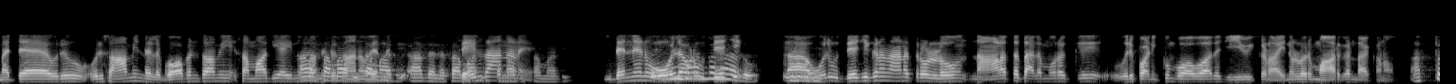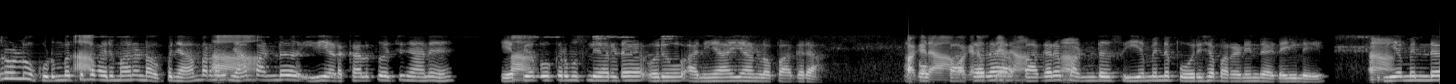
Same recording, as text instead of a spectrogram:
മറ്റേ ഒരു ഒരു സ്വാമി ഉണ്ടല്ലോ ഗോപൻ സ്വാമി സമാധി എന്ന് പറഞ്ഞിട്ട് സമാധി സാധനം വരുന്നത്. സമാധി. അതന്നെ. Same സമാധി സാധനാണ്. സമാധി സമാധി. ഇതന്നെയാണ്. ഓല അവിടെ സാധനം ഉദ്ദേശി തന്നെയാണ് ആ. ഓൽ ഉദ്ദേശിക്കണ സാധനം അത്രേ ഉള്ളൂ. നാളത്തെ തലമുറയ്ക്ക് ഒരു പണിക്കും പോവാതെ ജീവിക്കണം. അതിനുള്ള ഒരു മാർഗം ഉണ്ടാക്കണം. അത്രേ ഉള്ളൂ. കുടുംബത്തിന്റെ വരുമാനം ഉണ്ടാവും. ഇപ്പൊ ഞാൻ പറഞ്ഞത് ഞാൻ പണ്ട് ഈ ഇടക്കാലത്ത് വെച്ച് ഞാൻ എ പി. അബൂക്കർ മുസ്ലിയാരുടെ ഒരു അനുയായിയാണല്ലോ പകര. പകര. പണ്ട് സി എമ്മിന്റെ പോരിശ പറയണതിന്റെ ഇടയിൽ സി എമ്മിന്റെ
